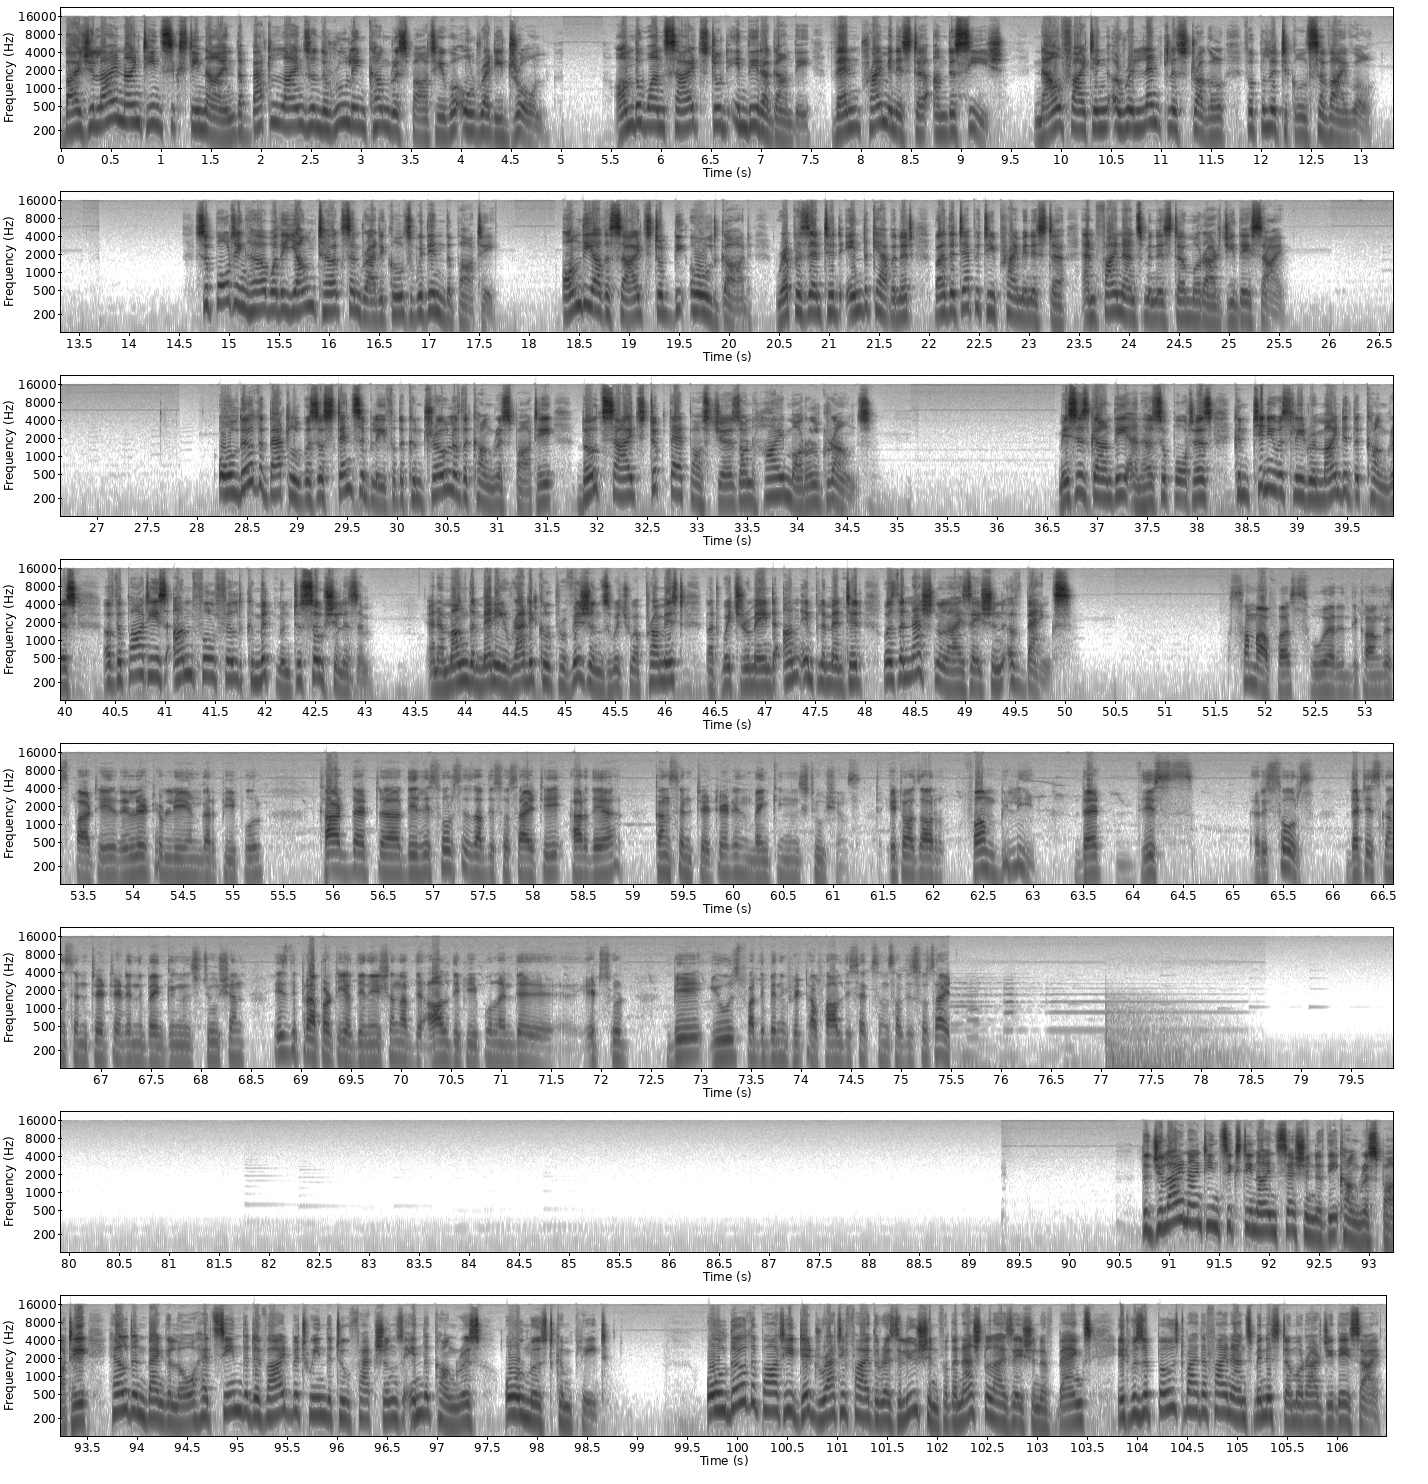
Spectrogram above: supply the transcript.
By July 1969, the battle lines in the ruling Congress party were already drawn. On the one side stood Indira Gandhi, then Prime Minister under siege, now fighting a relentless struggle for political survival. Supporting her were the Young Turks and radicals within the party. On the other side stood the Old Guard, represented in the cabinet by the Deputy Prime Minister and Finance Minister Morarji Desai. Although the battle was ostensibly for the control of the Congress party, both sides took their postures on high moral grounds. Mrs. Gandhi and her supporters continuously reminded the Congress of the party's unfulfilled commitment to socialism. And among the many radical provisions which were promised but which remained unimplemented was the nationalization of banks. Some of us who were in the Congress party, relatively younger people, thought that uh, the resources of the society are there concentrated in banking institutions. It was our firm belief that this resource that is concentrated in the banking institution is the property of the nation of the, all the people and the, it should be used for the benefit of all the sections of the society. The July 1969 session of the Congress Party, held in Bangalore, had seen the divide between the two factions in the Congress almost complete. Although the party did ratify the resolution for the nationalization of banks, it was opposed by the Finance Minister Morarji Desai.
